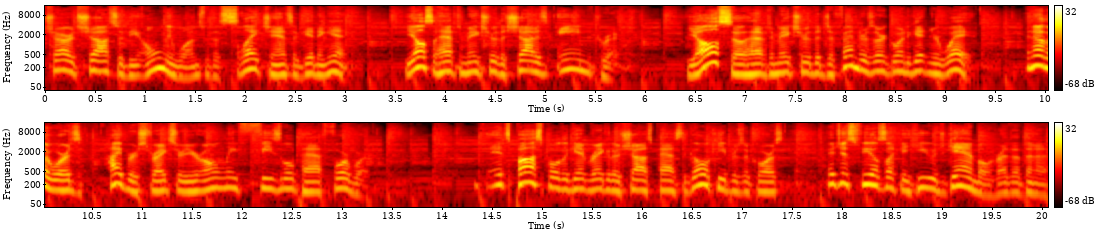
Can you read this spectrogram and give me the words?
Charged shots are the only ones with a slight chance of getting in. You also have to make sure the shot is aimed correctly. You also have to make sure the defenders aren't going to get in your way. In other words, hyper strikes are your only feasible path forward. It's possible to get regular shots past the goalkeepers, of course, it just feels like a huge gamble rather than a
